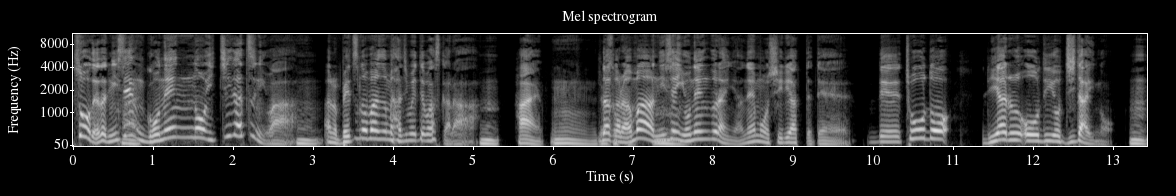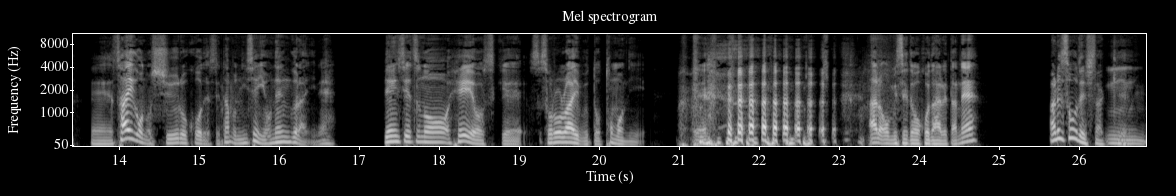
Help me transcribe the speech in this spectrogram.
そうだよ。だから2005年の1月には、うん。あの別の番組始めてますから、うん。はい。うん。だからまあうん2004年ぐらいにはね、もう知り合ってて、で、ちょうどリアルオーディオ時代の、うん。えー最後の収録をですね、多分2004年ぐらいにね、伝説の平洋介ソロライブとともに、えー あるお店で行われたね。あれそうでしたっけ、うん。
